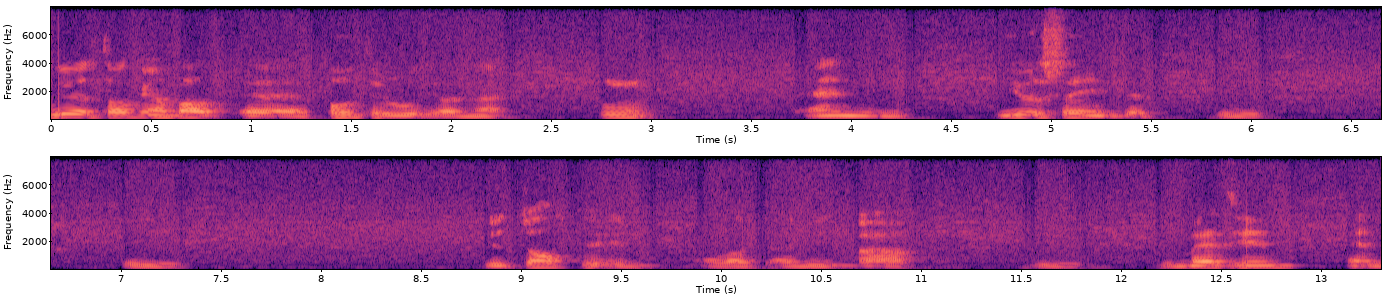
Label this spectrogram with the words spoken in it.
we were talking about uh, Paul Theroux the other night, Mm. and you were saying that uh, uh, you talked to him a lot. I mean, Uh, you, you met him, and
